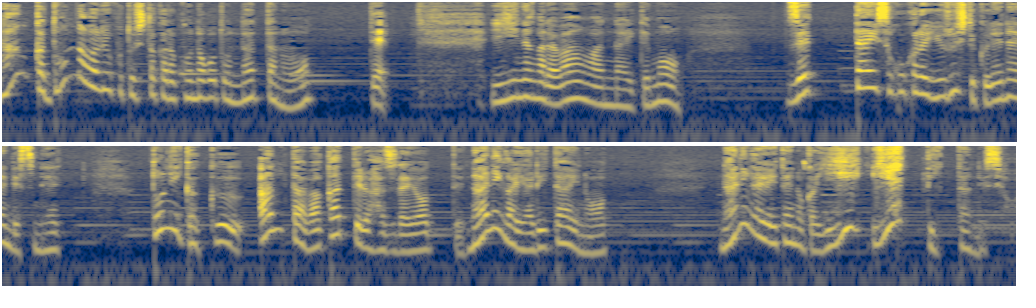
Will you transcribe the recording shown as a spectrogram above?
なんかどんな悪いことしたからこんなことになったの？って。言いながらワンワン泣いても絶対そこから許してくれないんですね。とにかくあんた分かってるはずだよって何がやりたいの？何がやりたいのか言えって言ったんですよ。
